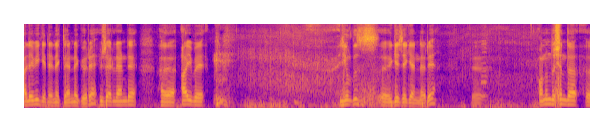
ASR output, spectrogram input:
Alevi geleneklerine göre üzerlerinde e, ay ve yıldız e, gezegenleri. E, onun dışında e,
